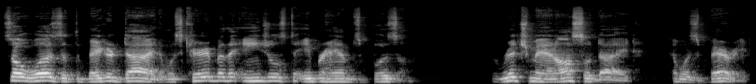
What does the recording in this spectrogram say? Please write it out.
So it was that the beggar died and was carried by the angels to Abraham's bosom. The rich man also died and was buried.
